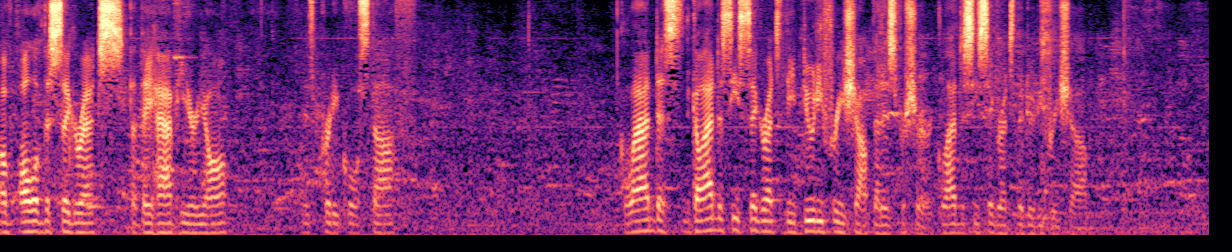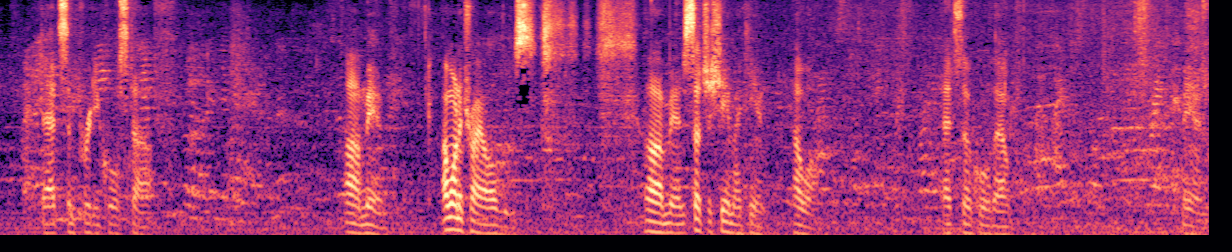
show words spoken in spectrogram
of all of the cigarettes that they have here, y'all. It's pretty cool stuff. Glad to glad to see cigarettes at the duty-free shop. That is for sure. Glad to see cigarettes at the duty-free shop. That's some pretty cool stuff. Oh man, I want to try all of these. oh man, it's such a shame I can't. Oh well. That's so cool though. Man.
